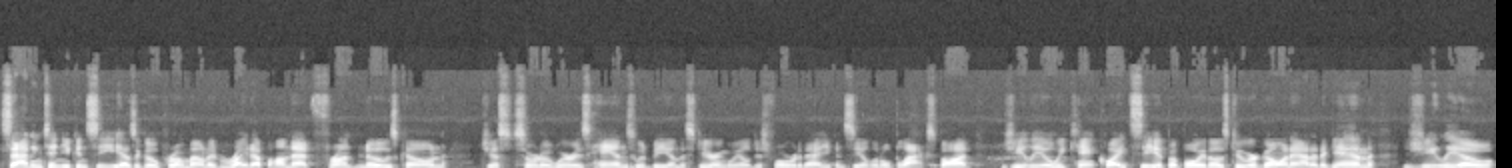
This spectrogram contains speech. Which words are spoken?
Saddington, you can see he has a GoPro mounted right up on that front nose cone, just sort of where his hands would be on the steering wheel, just forward of that. You can see a little black spot. Giglio, we can't quite see it, but boy, those two are going at it again. Giglio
